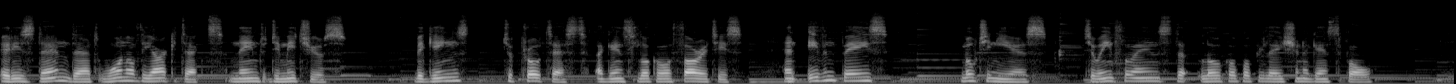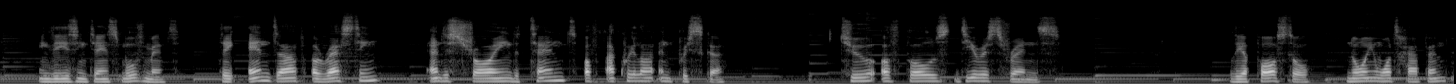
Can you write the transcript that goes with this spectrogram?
It is then that one of the architects, named Demetrius, begins to protest against local authorities and even pays mutineers to influence the local population against Paul. In this intense movement, they end up arresting and destroying the tent of Aquila and Prisca, two of Paul's dearest friends. The apostle, knowing what happened,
